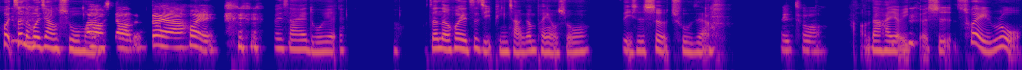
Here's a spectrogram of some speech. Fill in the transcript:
会真的会这样说吗？蛮好笑的。对啊，会。会塞毒也真的会自己平常跟朋友说自己是社畜这样。没错。好，那还有一个是脆弱，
